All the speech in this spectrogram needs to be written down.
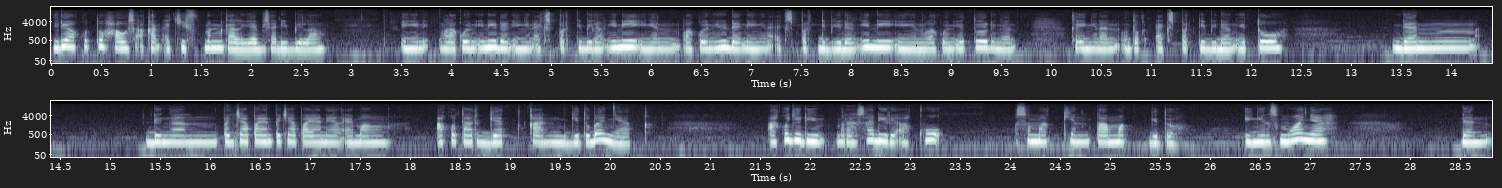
Jadi aku tuh haus akan achievement kali ya bisa dibilang. Ingin ngelakuin ini dan ingin expert di bidang ini ingin lakuin ini dan ingin expert di bidang ini ingin ngelakuin itu dengan keinginan untuk expert di bidang itu. Dan dengan pencapaian-pencapaian yang emang aku targetkan begitu banyak aku jadi merasa diri aku semakin tamak gitu. Ingin semuanya. Dan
